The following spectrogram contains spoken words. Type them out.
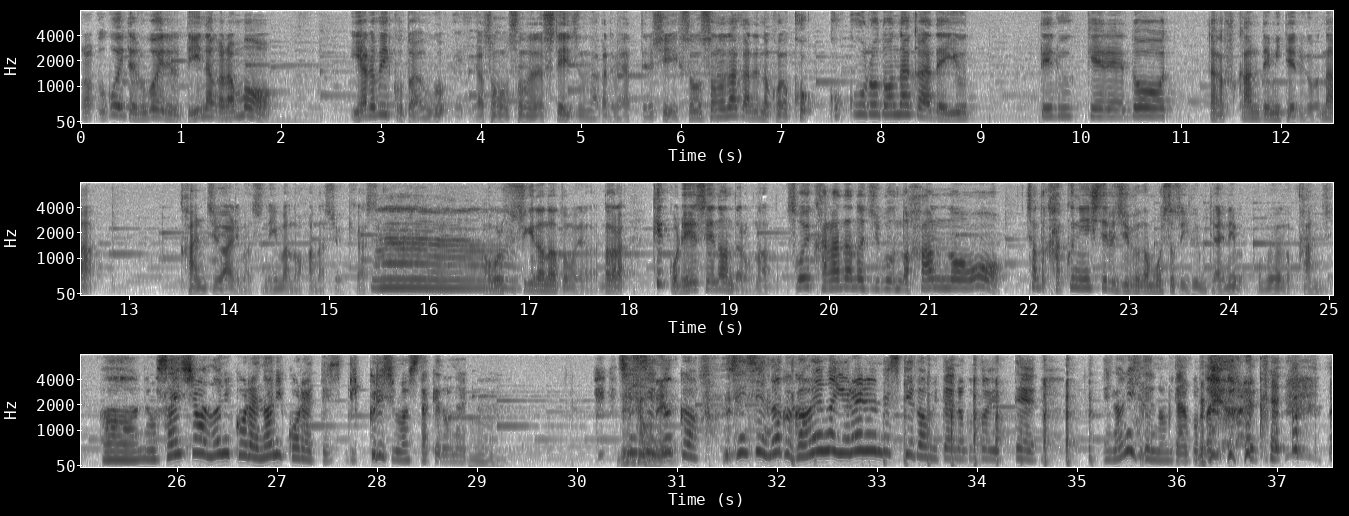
うん、動いてる動いてるって言いながらもやるべきことは動そのそのステージの中でもやってるしそのその中でのこのこ心の中で言ってるけれどなんか俯瞰で見てるような感じはありますね。今の話を聞かせていただいてあ俺不思議だなと思いながら。だから結構冷静なんだろうなと。そういう体の自分の反応をちゃんと確認してる自分がもう一ついるみたいに思うような感じ。ああでも最初は何これ何これってびっくりしましたけどね、うん。先生、ね、なんか、先生、なんか画面が揺れるんですけど、みたいなことを言って、え、何言ってんのみたいなことを言われて、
